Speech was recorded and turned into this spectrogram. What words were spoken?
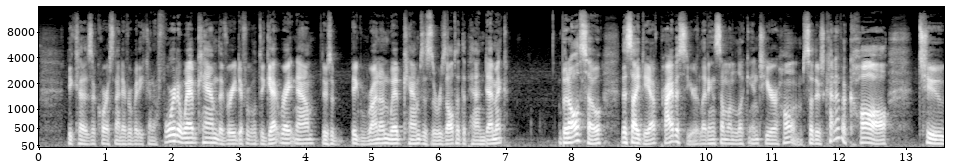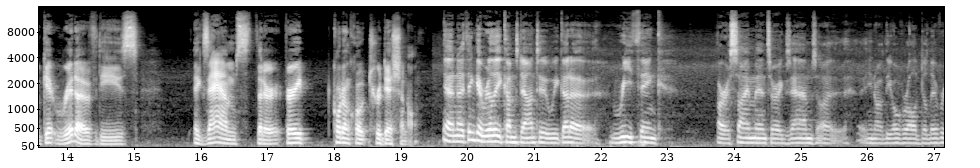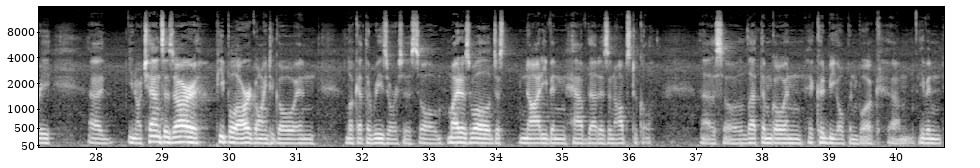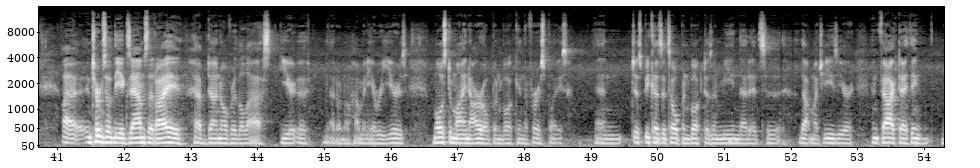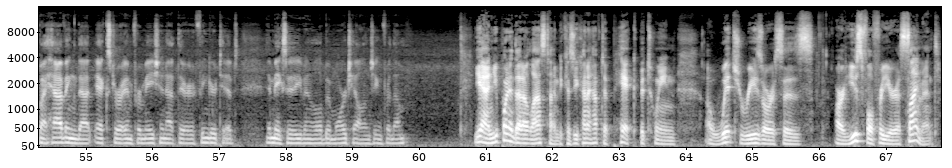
because of course not everybody can afford a webcam. They're very difficult to get right now. There's a big run on webcams as a result of the pandemic. But also this idea of privacy or letting someone look into your home. So there's kind of a call to get rid of these exams that are very quote unquote traditional. Yeah, and I think it really comes down to we got to rethink our assignments, our exams, uh, you know, the overall delivery. Uh, you know, chances are people are going to go and look at the resources. So might as well just not even have that as an obstacle. Uh, so let them go and it could be open book. Um, even uh, in terms of the exams that I have done over the last year, uh, I don't know how many ever years, most of mine are open book in the first place. And just because it's open book doesn't mean that it's uh, that much easier. In fact, I think by having that extra information at their fingertips, it makes it even a little bit more challenging for them. Yeah, and you pointed that out last time because you kind of have to pick between uh, which resources are useful for your assignment.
